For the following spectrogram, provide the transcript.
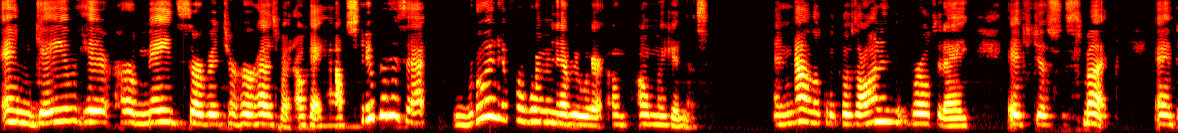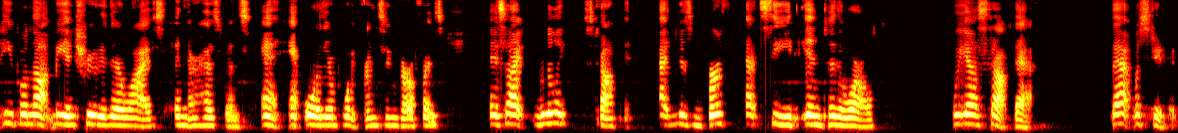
and gave her maidservant to her husband. Okay, how stupid is that? ruined it for women everywhere. Oh, oh my goodness. And now look what goes on in the world today. It's just smut and people not being true to their wives and their husbands and, and or their boyfriends and girlfriends. It's like, really stop it. I just birthed that seed into the world. We gotta stop that. That was stupid.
